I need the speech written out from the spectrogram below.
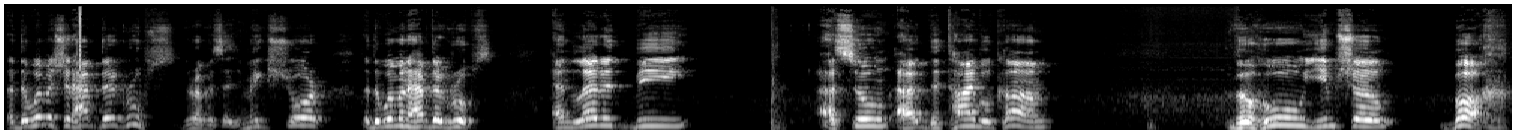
that the women should have their groups, the Rebbe says. You make sure that the women have their groups. And let it be as soon as uh, the time will come, V'hu Yimshel Boch.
